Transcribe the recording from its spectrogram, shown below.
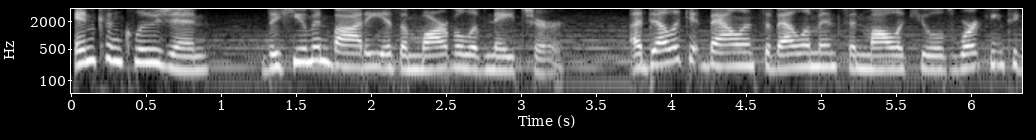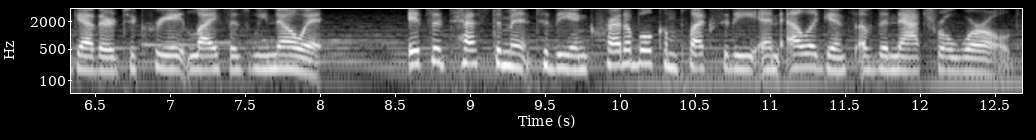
In conclusion, the human body is a marvel of nature, a delicate balance of elements and molecules working together to create life as we know it. It's a testament to the incredible complexity and elegance of the natural world.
